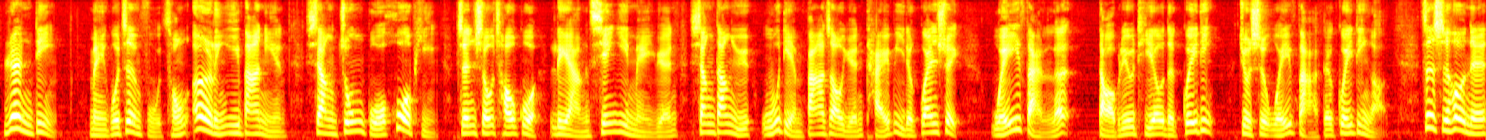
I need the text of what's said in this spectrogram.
认定美国政府从二零一八年向中国货品征收超过两千亿美元，相当于五点八兆元台币的关税，违反了 WTO 的规定，就是违法的规定啊。这时候呢，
